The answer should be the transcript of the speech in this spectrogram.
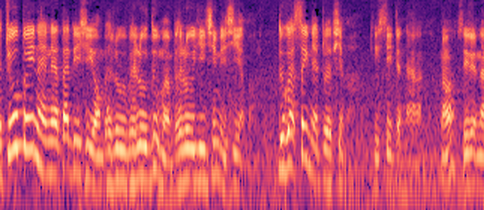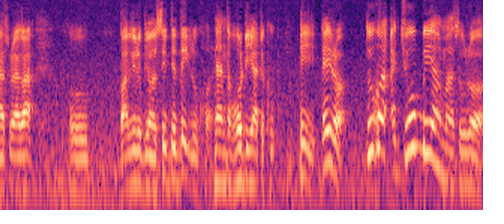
အကျိုးပေးနိုင်တဲ့တတ္တိရှိအောင်ဘယ်လိုဘယ်လိုသူ့မှာဘယ်လိုရည်ချင်းနေရှိရမှာလဲသူကစိတ်နဲ့တွဲဖြစ်မှာဒီစေတနာကနော်စေတနာဆိုတာကဟိုပါဠိလိုပြောရင်စေတသိက်လို့ခေါ်တယ်နံသဘောတရားတစ်ခုအေးအဲ့တော့သူကအကျိုးပေးရမှာဆိုတော့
